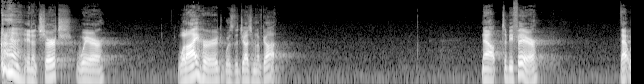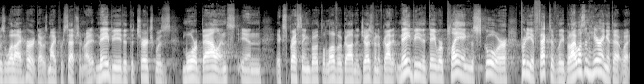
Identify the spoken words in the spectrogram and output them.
in a church where what I heard was the judgment of God. Now, to be fair, that was what I heard. That was my perception, right? It may be that the church was more balanced in expressing both the love of God and the judgment of God. It may be that they were playing the score pretty effectively, but I wasn't hearing it that way.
